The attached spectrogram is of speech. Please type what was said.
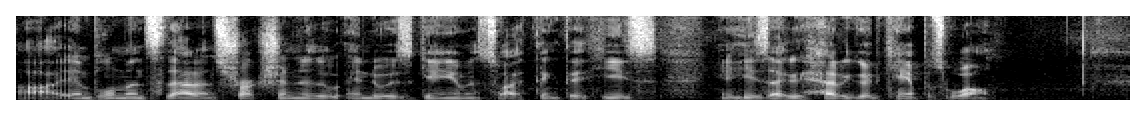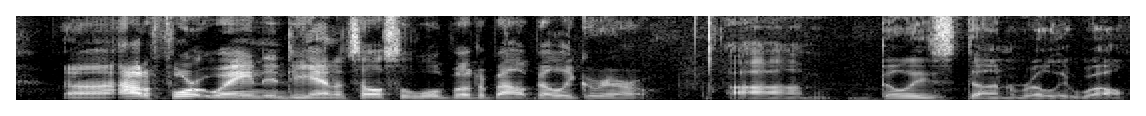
uh, implements that instruction into, into, his game, and so I think that he's you know, he's had a good camp as well. Uh, out of Fort Wayne, Indiana, tell us a little bit about Billy Guerrero. Um, Billy's done really well.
